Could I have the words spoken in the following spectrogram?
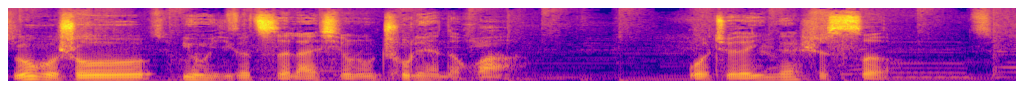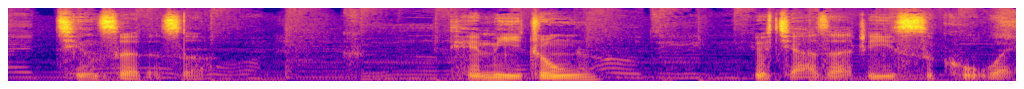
如果说用一个词来形容初恋的话，我觉得应该是涩，青涩的涩，甜蜜中又夹杂着一丝苦味。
